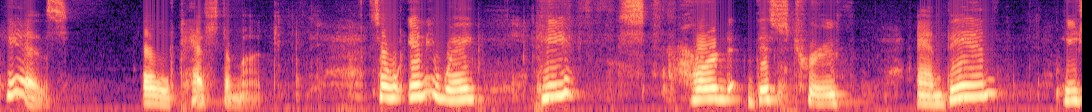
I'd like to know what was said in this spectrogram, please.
his Old Testament. So, anyway, he heard this truth, and then he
